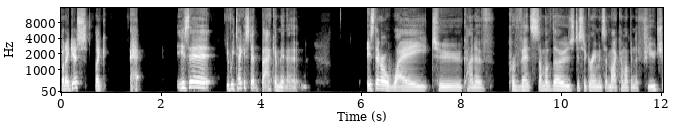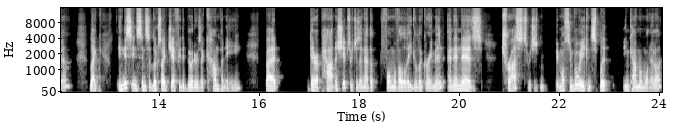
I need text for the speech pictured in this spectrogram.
But I guess like, is there if we take a step back a minute? Is there a way to kind of prevent some of those disagreements that might come up in the future. Like in this instance, it looks like Jeffy the Builder is a company, but there are partnerships, which is another form of a legal agreement. And then there's trusts, which is a bit more simple, where you can split income and whatever.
